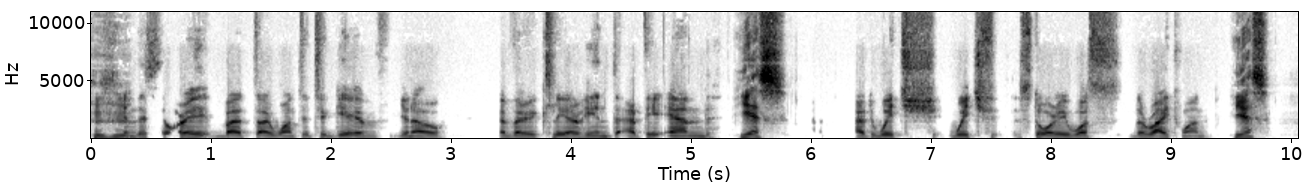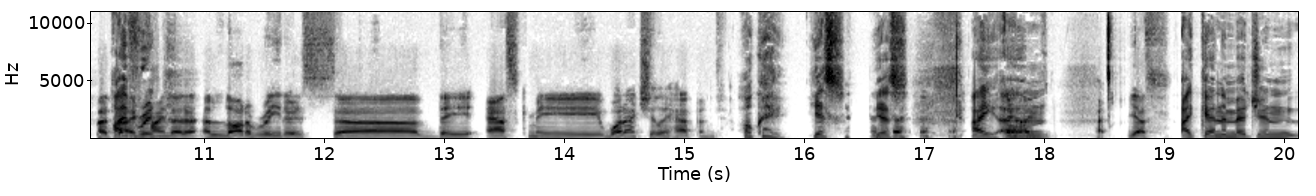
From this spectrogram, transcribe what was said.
Mhm. in the story, but I wanted to give you know a very clear hint at the end Yes. at which which story was the right one. Yes. But I've I read- find that a, lot of readers uh, they ask me what actually happened. Okay. Yes. Yes. I I- um Uh, yes, I can imagine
